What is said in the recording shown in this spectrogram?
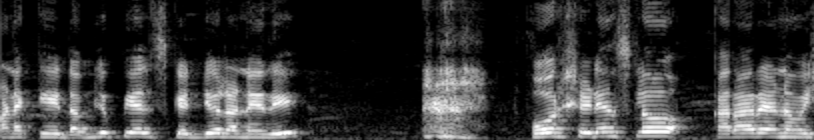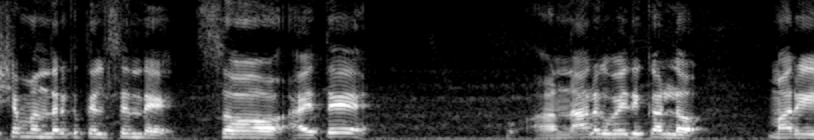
మనకి డబ్ల్యూపిఎల్ స్కెడ్యూల్ అనేది ఫోర్ స్టేడియంస్లో ఖరారైన విషయం అందరికీ తెలిసిందే. సో అయితే నాలుగు వేదికల్లో మరి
